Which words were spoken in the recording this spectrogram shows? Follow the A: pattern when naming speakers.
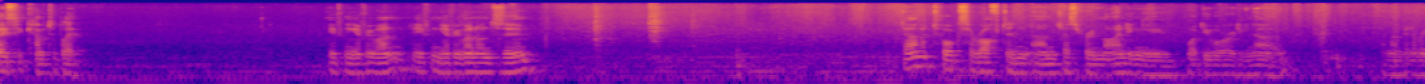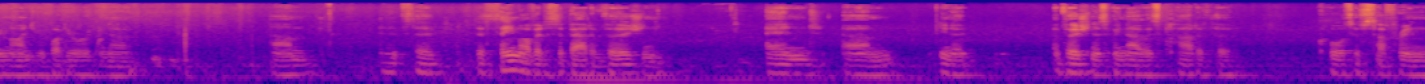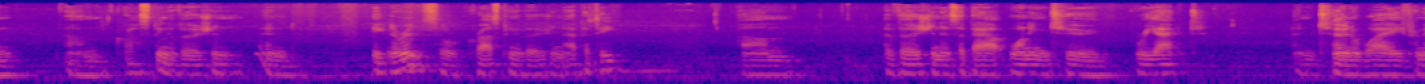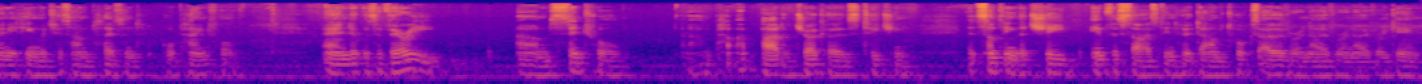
A: Please it comfortably. Evening, everyone. Evening, everyone on Zoom. Dharma talks are often um, just reminding you what you already know, and I'm going to remind you of what you already know. Um, and it's the, the theme of it is about aversion, and um, you know, aversion, as we know, is part of the cause of suffering, um, grasping aversion and ignorance, or grasping aversion, apathy. Um, aversion is about wanting to react and turn away from anything which is unpleasant or painful. And it was a very um, central um, part of Joko's teaching. It's something that she emphasized in her Dharma talks over and over and over again.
